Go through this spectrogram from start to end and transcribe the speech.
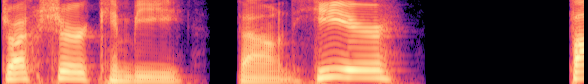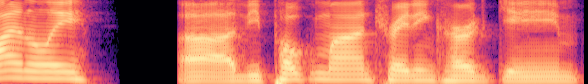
structure can be found here. Finally, uh, the Pokemon trading card game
